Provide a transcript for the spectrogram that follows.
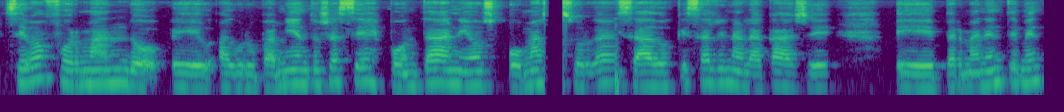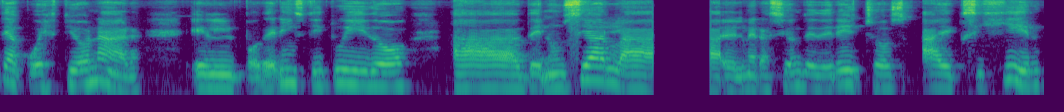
se van formando agrupamientos, ya sea espontáneos o más organizados, que salen a la calle permanentemente a cuestionar el poder instituido, a denunciar la vulneración de derechos, a exigir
